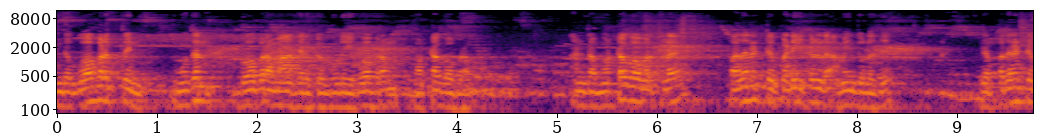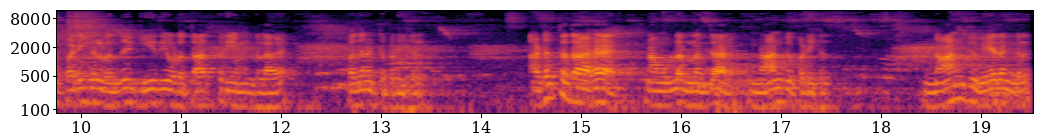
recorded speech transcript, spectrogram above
இந்த கோபுரத்தின் முதல் கோபுரமாக இருக்கக்கூடிய கோபுரம் மொட்டை கோபுரம். அந்த மொட்டை கோபுரத்தில் பதினெட்டு படிகள் அமைந்துள்ளது. இந்த பதினெட்டு படிகள் வந்து கீதையோட தாற்பயங்களாக பதினெட்டு படிகள். அடுத்ததாக நாம் உள்ள நுழைந்தால் நான்கு படிகள். நான்கு வேதங்கள்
